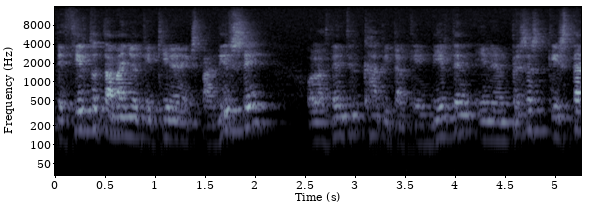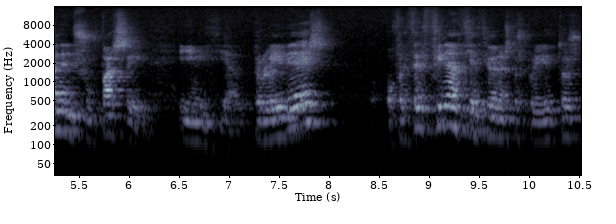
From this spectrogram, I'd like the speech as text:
de cierto tamaño que quieren expandirse, o las venture capital, que invierten en empresas que están en su fase inicial. Pero la idea es ofrecer financiación a estos proyectos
